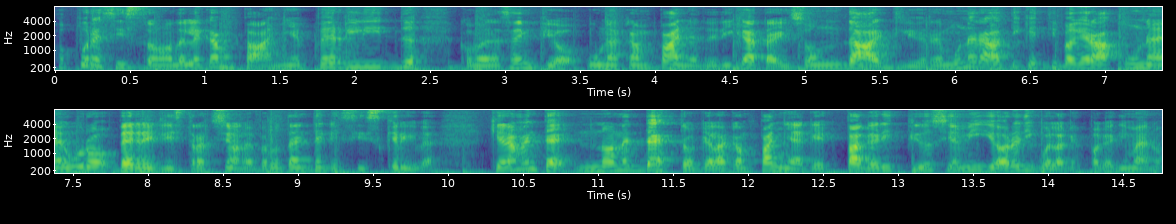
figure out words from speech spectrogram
Oppure esistono delle campagne per lead, come ad esempio una campagna dedicata ai sondaggi remunerati che ti pagherà un euro per registrazione per utente che si iscrive. Chiaramente non è detto che la campagna che paga di più sia migliore di quella che paga di meno.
